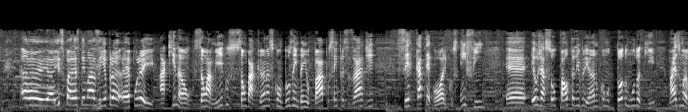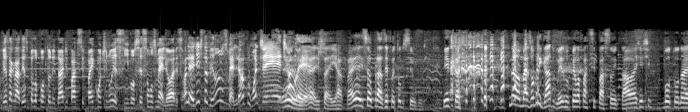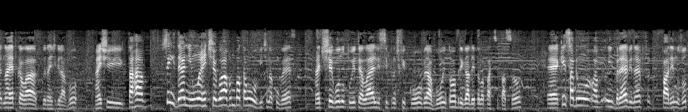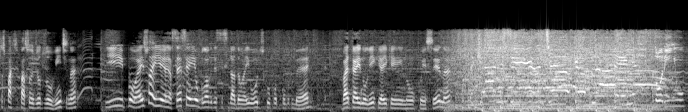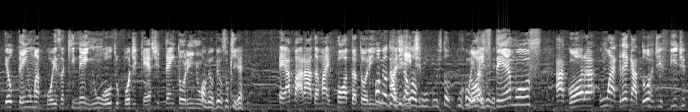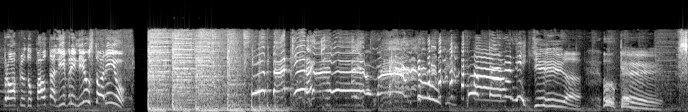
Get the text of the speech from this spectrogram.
Ai, isso parece demasia pra, é, por aí. Aqui não. São amigos, são bacanas, conduzem bem o papo sem precisar de ser categóricos. Enfim, é, eu já sou pauta livriano, como todo mundo aqui. Mais uma vez agradeço pela oportunidade de participar e continue assim. Vocês são os melhores. Olha, a gente tá virando os melhores pra um monte de gente, olha. é isso aí, rapaz. Esse é o prazer, foi todo seu, Dudu. Então. não, mas obrigado mesmo pela participação e tal. A gente botou na, na época lá, quando a gente gravou, a gente tava sem ideia nenhuma, a gente chegou, ah, vamos botar um ouvinte na conversa. A gente chegou no Twitter lá, ele se prontificou, gravou, então obrigado aí pela participação. É, quem sabe um- em breve, né, faremos outras participações de outros ouvintes, né? E, pô, é isso aí. Acesse aí o blog desse cidadão aí, oldschool.com.br. Vai ter aí no link aí quem não conhecer, né? Torinho, eu tenho uma coisa que nenhum outro podcast tem, Torinho. Oh meu Deus, o que é? É a parada mais foda, Torinho. Oh meu Deus, A diga gente- logo, estou Nós temos agora um agregador de feed próprio do Pauta Livre News, Torinho. Mentira! O quê?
